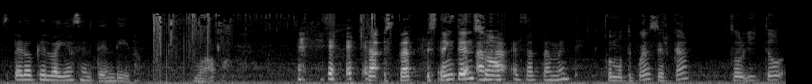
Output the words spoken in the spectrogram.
Espero que lo hayas entendido. Wow. Está, está, intenso. exactamente. ¿Cómo te puedes acercar? Solito,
